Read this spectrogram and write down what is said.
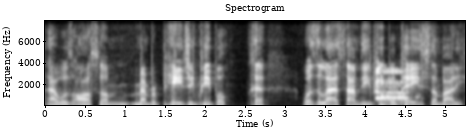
that was awesome. Remember paging people? When's the last time these people Ah. paged somebody?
